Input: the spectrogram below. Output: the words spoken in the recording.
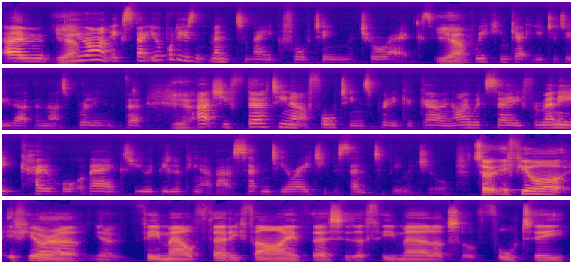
Um, Yeah. You aren't expect your body isn't meant to make fourteen mature eggs. Yeah. if we can get you to do that, then that's brilliant. But Yeah. actually, thirteen out of fourteen is pretty good going. I would say from any cohort of eggs, you would be looking at about seventy or eighty percent to be mature. So if you're if you're a you know female 35 versus a female of sort of 40,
